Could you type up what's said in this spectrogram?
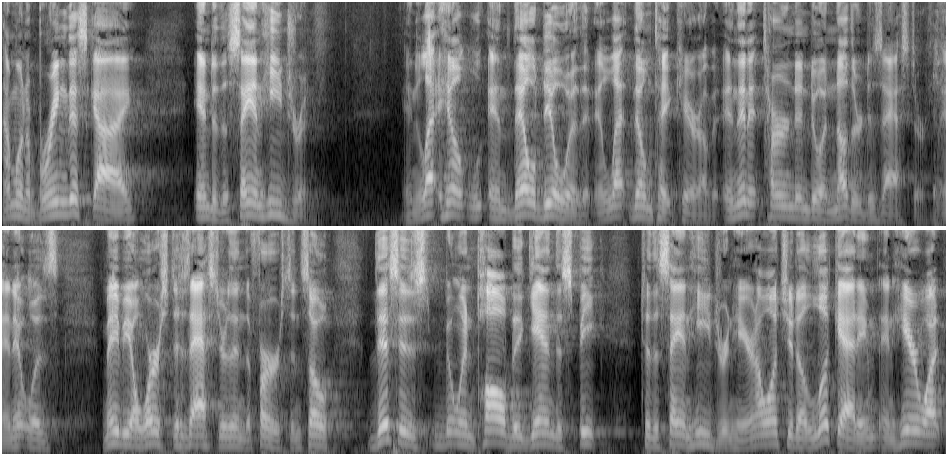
I'm going to bring this guy into the Sanhedrin and let him, and they'll deal with it and let them take care of it. And then it turned into another disaster. And it was maybe a worse disaster than the first. And so this is when Paul began to speak to the Sanhedrin here. And I want you to look at him and hear what,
